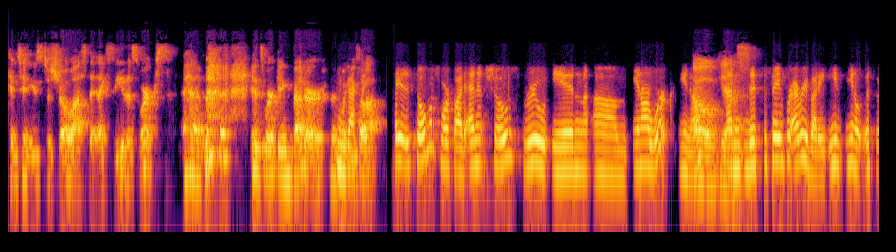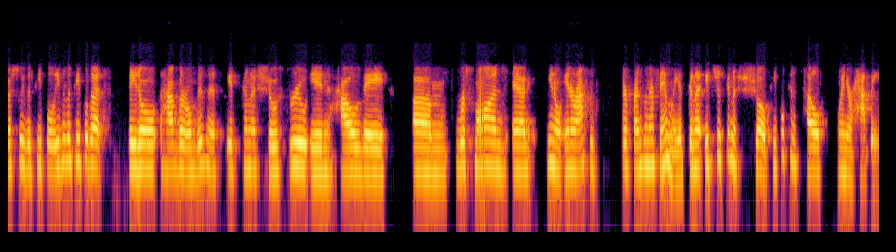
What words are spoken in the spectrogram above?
continues to show us that like see this works and it's working better than exactly. what you thought. It is so much more fun and it shows through in um in our work you know? Oh, yes. and it's the same for everybody. You know especially the people even the people that they don't have their own business it's going to show through in how they um respond and you know interact with their friends and their family. It's gonna it's just gonna show. People can tell when you're happy.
